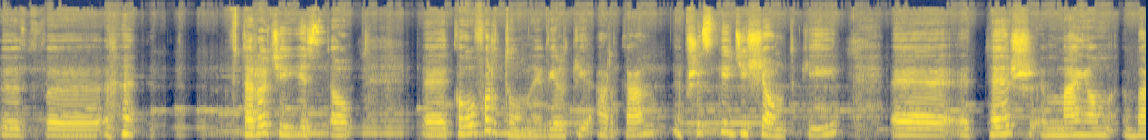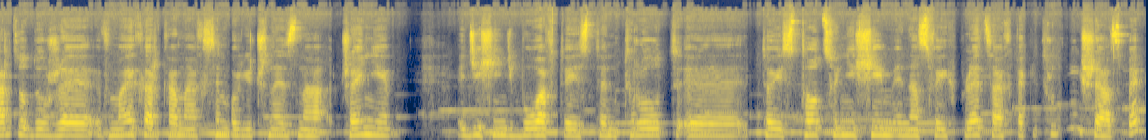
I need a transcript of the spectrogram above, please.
w, w tarocie jest to e, koło fortuny, wielki arkan. Wszystkie dziesiątki e, też mają bardzo duże w moich arkanach symboliczne znaczenie. 10 buław to jest ten trud, e, to jest to, co niesiemy na swoich plecach, taki trudniejszy aspekt.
